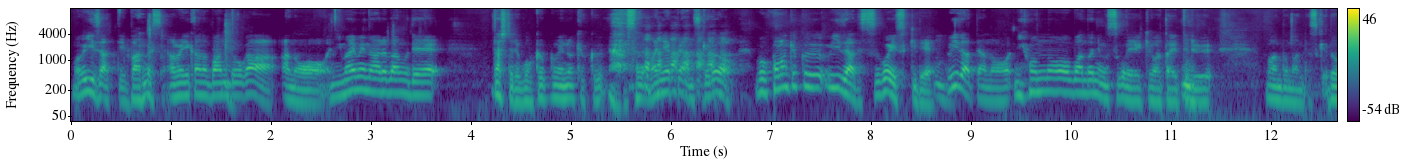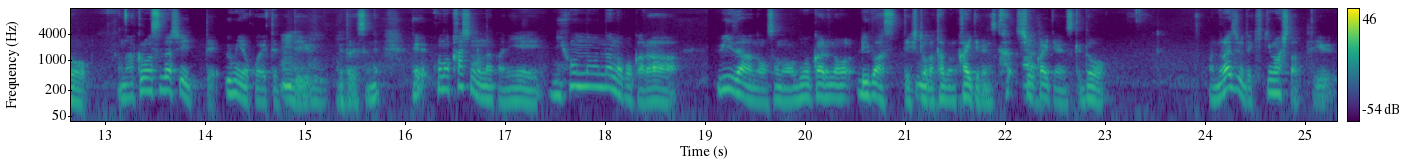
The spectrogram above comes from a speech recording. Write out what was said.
まあウィーザーっていうバンドですね。アメリカのバンドが、あの、2枚目のアルバムで出してる5曲目の曲。マニアックなんですけど、僕この曲、ウィーザーですごい好きで、うんウィーザーってあの、日本のバンドにもすごい影響を与えてるバンドなんですけど、あのアクロス・ザ・シーって海を越えてっていうんうんうんう歌ですよね。で、この歌詞の中に、日本の女の子から、ウィーザーのそのボーカルのリバースって人が多分書いてるんです、か詩を書いてるんですけど、あのラジオで聞きましたっていう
